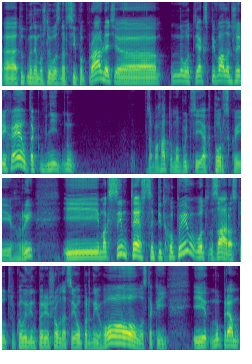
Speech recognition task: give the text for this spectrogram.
Е, тут мене, можливо, знавці поправлять. Е, ну, от як співала Джері Хейл, так в ній, ну, забагато, мабуть, цієї акторської гри. І Максим теж це підхопив. От зараз тут, коли він перейшов на цей оперний голос такий. І ну, прям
